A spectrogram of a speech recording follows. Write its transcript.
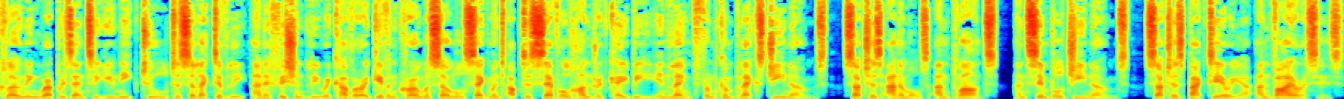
cloning represents a unique tool to selectively and efficiently recover a given chromosomal segment up to several hundred kb in length from complex genomes, such as animals and plants, and simple genomes, such as bacteria and viruses.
